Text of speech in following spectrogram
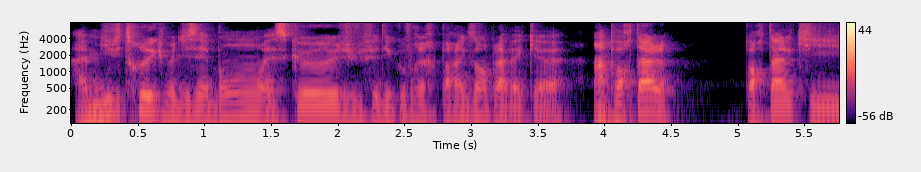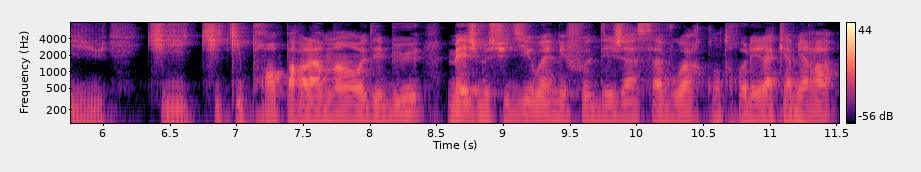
à mille trucs. Je me disais bon, est-ce que je lui fais découvrir par exemple avec euh, un portal, portal qui, qui, qui qui prend par la main au début. Mais je me suis dit ouais, mais il faut déjà savoir contrôler la caméra.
